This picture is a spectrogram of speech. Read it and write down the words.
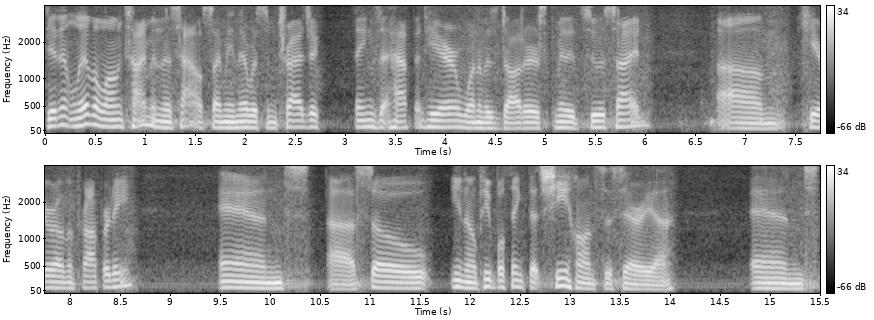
didn't live a long time in this house. I mean, there was some tragic things that happened here. One of his daughters committed suicide um, here on the property, and uh, so you know, people think that she haunts this area, and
